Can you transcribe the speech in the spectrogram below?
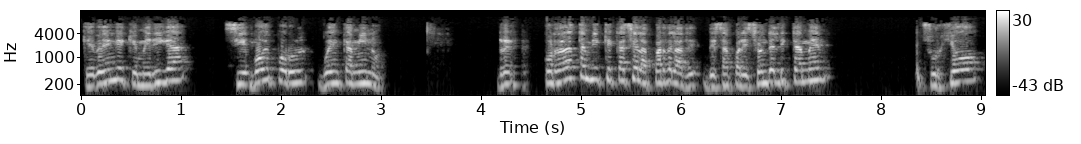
que venga y que me diga si voy por un buen camino. Recordarás también que casi a la par de la desaparición del dictamen surgió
